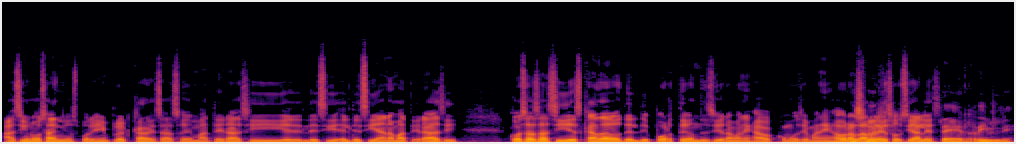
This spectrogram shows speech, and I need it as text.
hace unos años? Por ejemplo, el cabezazo de Materazzi, el de, el de Zidane Materazzi, cosas así, escándalos del deporte donde se hubiera manejado como se maneja ahora las redes sociales. Terrible.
